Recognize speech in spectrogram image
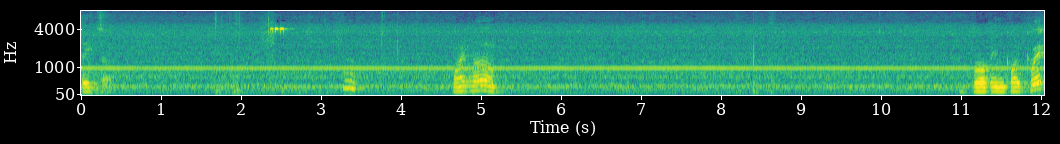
These are hmm. quite low. Dropping quite quick.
